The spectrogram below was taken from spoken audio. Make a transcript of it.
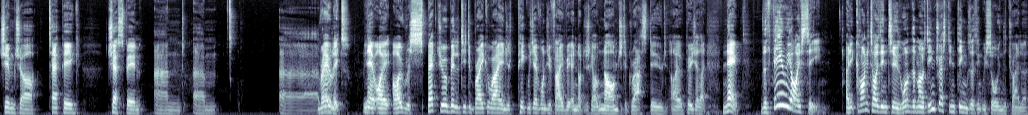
Chimchar, Tepig, Chespin, and um, uh, Rowlet. Now, I, I respect your ability to break away and just pick whichever one's your favourite and not just go, no, I'm just a grass dude. I appreciate that. Now, the theory I've seen, and it kind of ties into one of the most interesting things I think we saw in the trailer,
